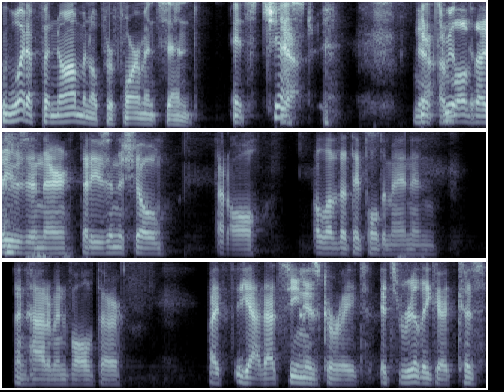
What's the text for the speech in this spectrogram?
what a phenomenal performance and it's just yeah, yeah it's i love that he was in there that he was in the show at all. I love that they pulled him in and and had him involved there. I yeah, that scene is great. It's really good because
